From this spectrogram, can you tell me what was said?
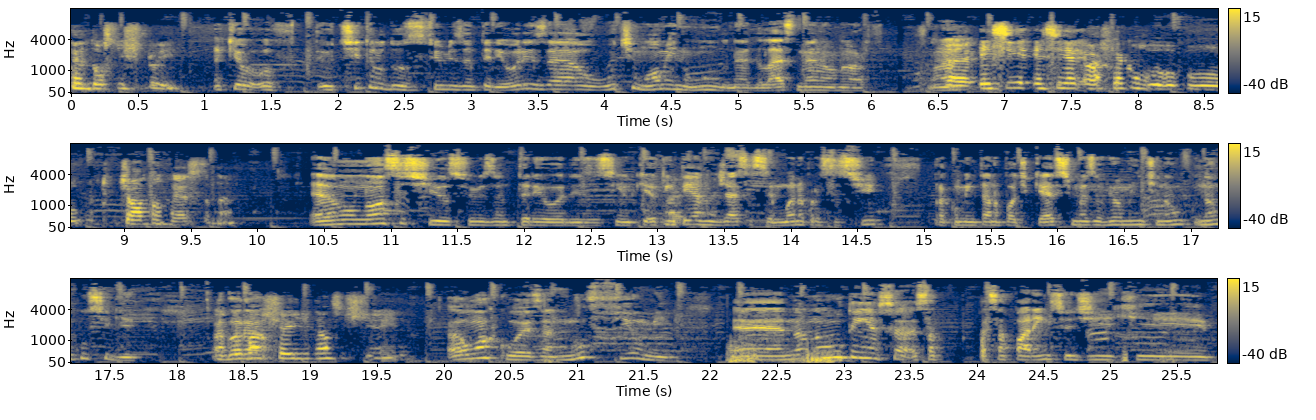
tentou se destruir. É que o, o, o título dos filmes anteriores é O Último Homem no Mundo, né? The Last Man on Earth. É? É, esse, esse é- eu acho que é com o, o Charlton Heston, né? É, Eu não, não assisti os filmes anteriores, assim, eu, que- eu tentei arranjar essa semana pra assistir, pra comentar no podcast, mas eu realmente não, não consegui. eu Agora, baixei e não assisti ainda. é uma coisa, no filme, é, não, não tem essa, essa, essa aparência de que,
